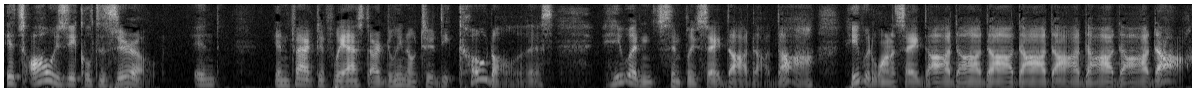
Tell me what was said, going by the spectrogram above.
It's always equal to 0. And in fact, if we asked Arduino to decode all of this, he wouldn't simply say da da da. He would want to say da da da da da da da da.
